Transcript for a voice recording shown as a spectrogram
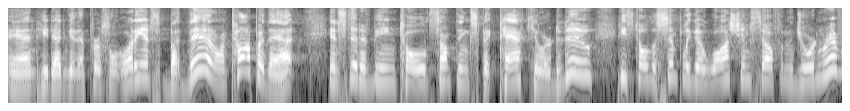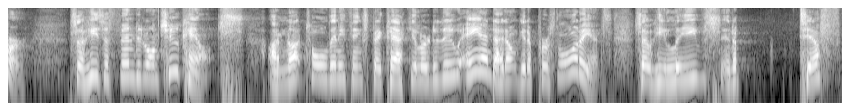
and he doesn't get that personal audience. But then on top of that, instead of being told something spectacular to do, he's told to simply go wash himself in the Jordan River. So he's offended on two counts. I'm not told anything spectacular to do, and I don't get a personal audience. So he leaves in a tiff,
